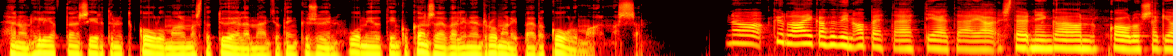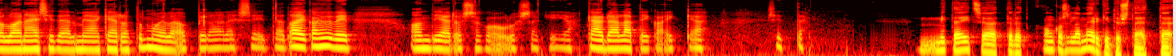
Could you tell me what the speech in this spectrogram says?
Hän on hiljattain siirtynyt koulumaailmasta työelämään, joten kysyin, huomioitiinko kansainvälinen romanipäivä koulumaailmassa. No kyllä aika hyvin opettajat tietää ja sitten niin on koulussakin ollut aina esitelmiä ja kerrottu muille oppilaille siitä, että aika hyvin on tiedossa koulussakin ja käydään läpi kaikkea sitten. Mitä itse ajattelet, onko sillä merkitystä, että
